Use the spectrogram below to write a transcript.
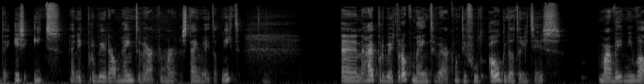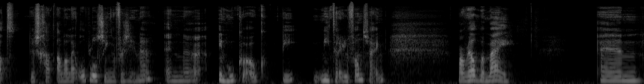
er is iets en ik probeer daar omheen te werken, maar Stijn weet dat niet. Ja. En hij probeert er ook omheen te werken, want die voelt ook dat er iets is, maar weet niet wat. Dus gaat allerlei oplossingen verzinnen en eh, in hoeken ook, die niet relevant zijn, maar wel bij mij. En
